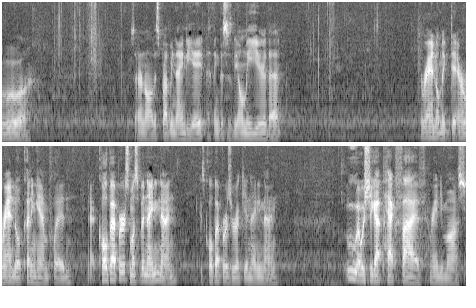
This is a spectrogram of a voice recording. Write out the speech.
Ooh. So I don't know, this is probably 98. I think this is the only year that Randall McD Randall Cunningham played. Yeah, Culpepper's must have been 99 because Culpepper was a rookie in 99. Ooh, I wish I got pack five, Randy Moss.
